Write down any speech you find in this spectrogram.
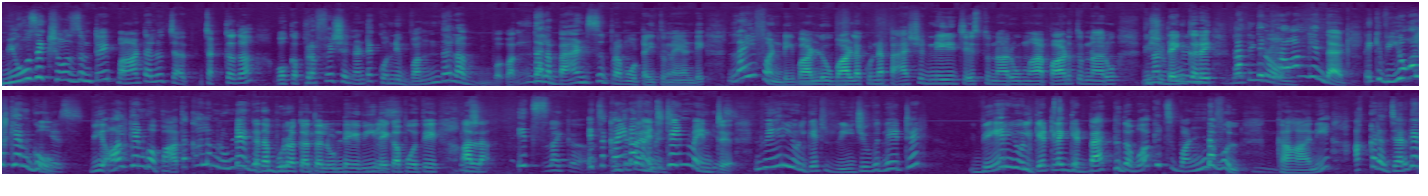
music shows ఉంటాయి పాటలు చ- చక్కగా ఒక ప్రొఫెషన్ అంటే కొన్ని వందల వందల బ్యాండ్స్ ప్రమోట్ అవుతున్నాయండి. లైఫ్ అండి. వాళ్ళు వాళ్ళకున్న ప్యాషన్ని చేస్తున్నారు మా పాడుతున్నారు. We should encourage nothing. Wrong in that like we all can go. We all can go పాతకాలంలో ఉండేది కదా బుర్ర కథలు ఉండేవి లేకపోతే అలా it's like a it's a kind of entertainment. entertainment. Where you will get rejuvenated where you will get like get back to the work it's wonderful కానీ అక్కడ జరిగే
